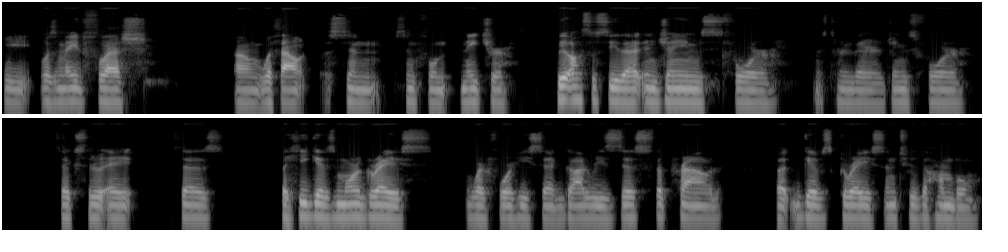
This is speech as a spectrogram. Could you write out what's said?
He was made flesh um, without sin, sinful nature. We also see that in James 4. Let's turn there. James 4, 6 through 8 says, But he gives more grace. Wherefore he said, God resists the proud, but gives grace unto the humble.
